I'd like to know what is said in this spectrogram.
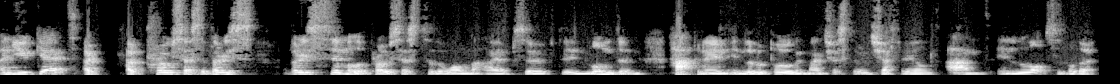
and you get a, a process, a very very similar process to the one that I observed in London happening in Liverpool, in Manchester, in Sheffield, and in lots of other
